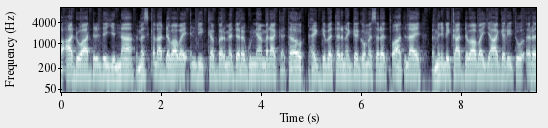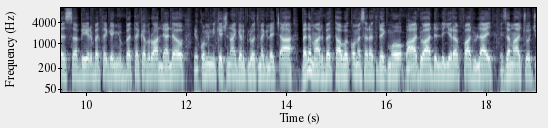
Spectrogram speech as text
በአድዋ ድልድይና በመስቀል አደባባይ እንዲከበር መደረጉን ያመላከተው በህግ በተደነገገው መሰረት ጠዋት ላይ በምኒልክ አደባባይ የሀገሪቱ ርዕሰ ብሔር በተገኙበት ተከብሯል ያለው የኮሚኒኬሽን አገልግሎት መግለጫ በልማድ በታወቀው መሰረት ደግሞ በአድዋ ድልድይ ረፋዱ ላይ የዘማቾች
